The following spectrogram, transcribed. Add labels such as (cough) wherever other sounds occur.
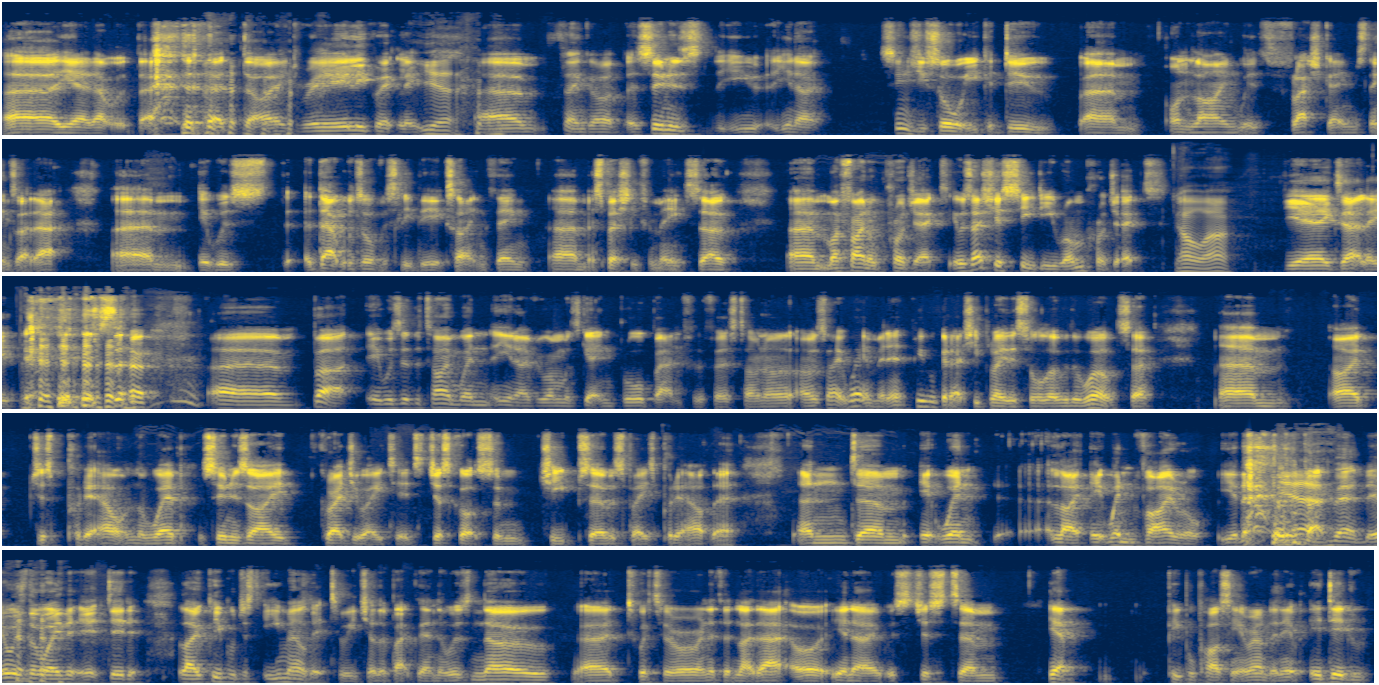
uh, yeah, that would that, (laughs) that died really quickly. Yeah, um, thank God. As soon as you you know, as soon as you saw what you could do um, online with flash games, things like that. Um, it was that was obviously the exciting thing, um, especially for me. So um, my final project, it was actually a CD-ROM project. Oh wow! Yeah, exactly. (laughs) (laughs) so, um, but it was at the time when you know everyone was getting broadband for the first time, and I, I was like, wait a minute, people could actually play this all over the world. So um, I just put it out on the web as soon as I graduated. Just got some cheap server space, put it out there, and um, it went like it went viral. (laughs) You know, yeah. back then it was the way that it did it. Like people just emailed it to each other back then. There was no uh, Twitter or anything like that, or you know, it was just um, yeah, people passing it around, and it, it did.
